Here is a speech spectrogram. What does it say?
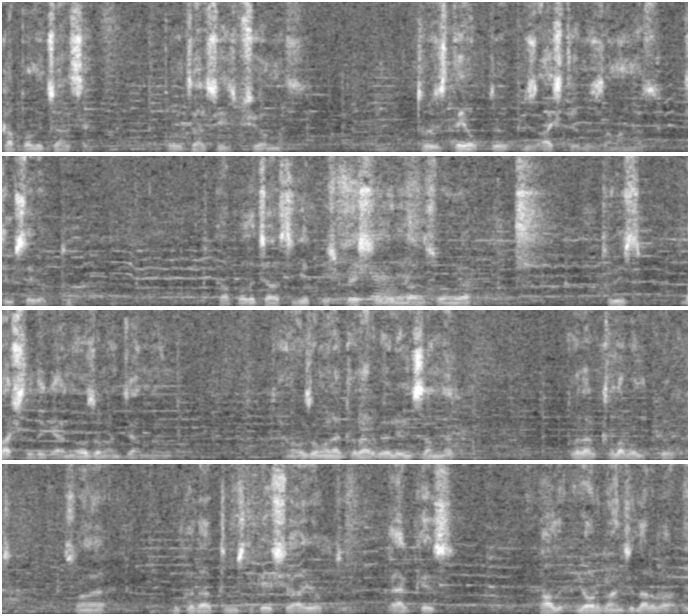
kapalı çarşı. Kapalı çarşı hiçbir şey olmaz. Turist de yoktu biz açtığımız zamanlar. Kimse yoktu. Kapalı Çarşı 75 yılından sonra turist başladı yani o zaman canlandı. Yani o zamana kadar böyle insanlar bu kadar kalabalık yoktu. Sonra bu kadar turistik eşya yoktu. Herkes hal yorgancılar vardı,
